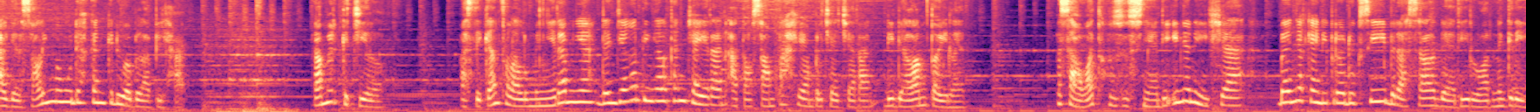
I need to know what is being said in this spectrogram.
agar saling memudahkan kedua belah pihak. Kamar kecil Pastikan selalu menyiramnya dan jangan tinggalkan cairan atau sampah yang berceceran di dalam toilet. Pesawat khususnya di Indonesia banyak yang diproduksi berasal dari luar negeri,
